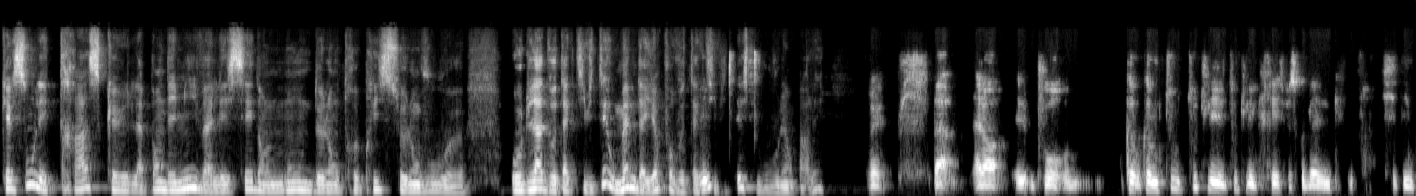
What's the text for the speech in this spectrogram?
quelles sont les traces que la pandémie va laisser dans le monde de l'entreprise selon vous, euh, au-delà de votre activité, ou même d'ailleurs pour votre activité, si vous voulez en parler? Ouais. Bah, alors, pour, comme, toutes, les, toutes les crises, parce que c'était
